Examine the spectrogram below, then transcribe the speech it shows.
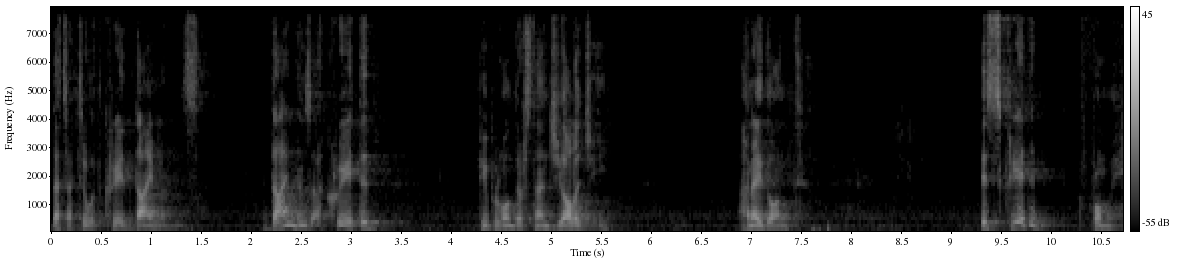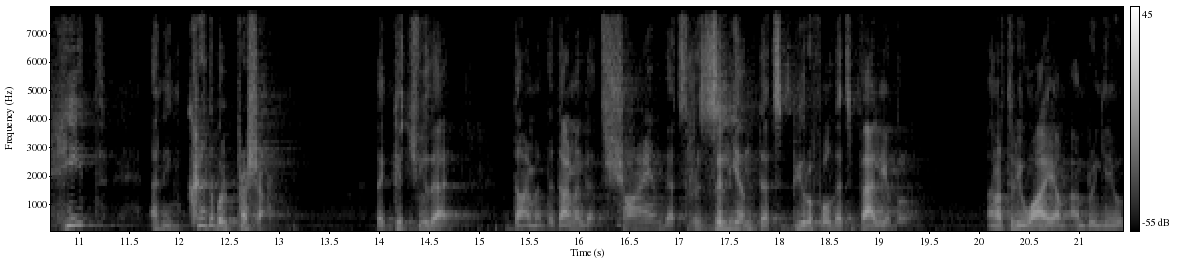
that's actually what creates diamonds. Diamonds are created, people who understand geology, and I don't, it's created from heat and incredible pressure that gets you that diamond, the diamond that's shine, that's resilient, that's beautiful, that's valuable. And I'll tell you why I'm, I'm bringing you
